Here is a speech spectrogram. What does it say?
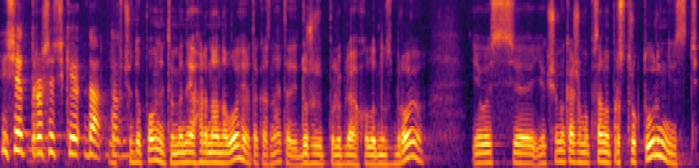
І ще трошечки да, то- Якщо доповнити, в мене є гарна аналогія, така, знаєте, я дуже полюбляю холодну зброю. І ось е, якщо ми кажемо саме про структурність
